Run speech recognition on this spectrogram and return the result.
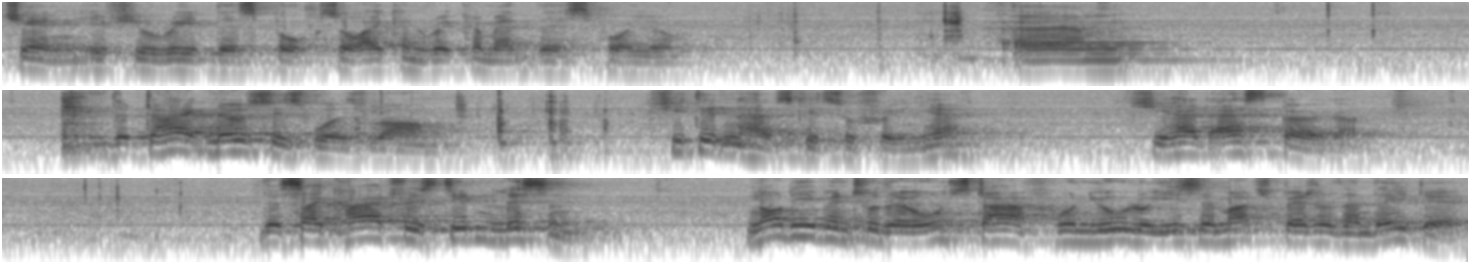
chin if you read this book, so I can recommend this for you. Um, the diagnosis was wrong. She didn't have schizophrenia. She had Asperger. The psychiatrist didn't listen, not even to their own staff who knew Louisa much better than they did.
